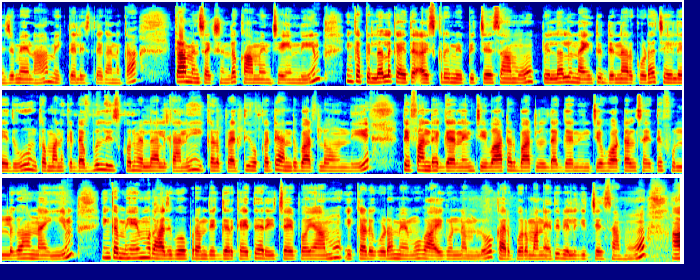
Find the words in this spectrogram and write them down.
నిజమేనా? మీకు తెలిస్తే కనుక కామెంట్ సెక్షన్లో కామెంట్ చేయండి. ఇంకా పిల్లలకైతే ఐస్ క్రీమ్ ఇప్పించేసాము పిల్లలు నైట్ డిన్నర్ కూడా చేయలేదు. ఇంకా మనకి డబ్బులు తీసుకొని వెళ్ళాలి కానీ ఇక్కడ ప్రతి ఒక్కటి అందుబాటులో ఉంది. టిఫిన్ దగ్గర నుంచి వాటర్ బాటిల్ దగ్గర నుంచి హోటల్స్ అయితే ఫుల్గా ఉన్నాయి. ఇంకా మేము రాజగోపురం దగ్గరికి అయితే రీచ్ అయిపోయాము. ఇక్కడ కూడా మేము వాయుగుండంలో కర్పూరం అనేది వెలిగించేసాము ఆ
